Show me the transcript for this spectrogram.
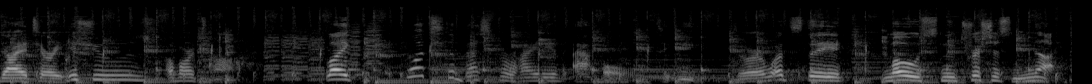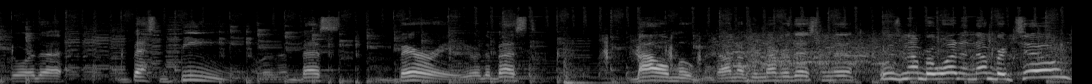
dietary issues of our time. Like, what's the best variety of apple to eat? Or what's the most nutritious nut? Or the best bean? Or the best berry? Or the best bowel movement. I don't know if you remember this from the who's number one and number two.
